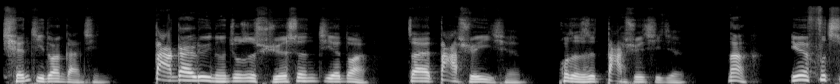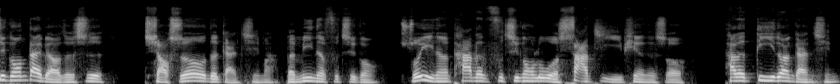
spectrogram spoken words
前几段感情，大概率呢就是学生阶段，在大学以前或者是大学期间。那因为夫妻宫代表的是。小时候的感情嘛，本命的夫妻宫，所以呢，他的夫妻宫如果煞忌一片的时候，他的第一段感情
